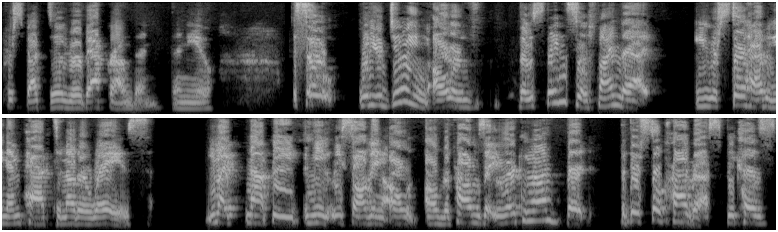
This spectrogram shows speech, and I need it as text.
perspective or background than than you. So when you're doing all of those things, you'll find that you are still having an impact in other ways. You might not be immediately solving all, all the problems that you're working on, but but there's still progress because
